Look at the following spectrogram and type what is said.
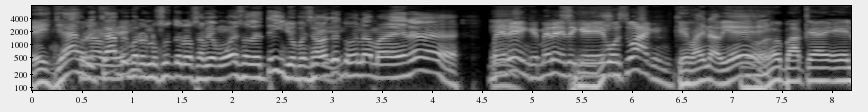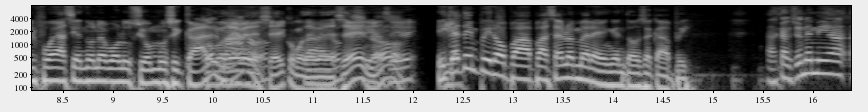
Es eh, ya, Ricapi, pero nosotros no sabíamos eso de ti. Yo pensaba que tú nada más eras. Eh, merengue, merengue, sí. que Volkswagen. Qué vaina bien. No, va que él fue haciendo una evolución musical. Como debe de ser, como debe de ser, ¿no? Sí. ¿Y, qué te inspiró para pa hacerlo en merengue entonces, Capi? Las canciones mías,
